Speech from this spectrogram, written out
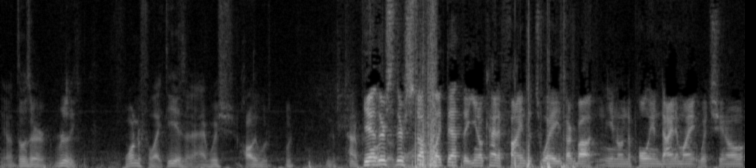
You know, those are really wonderful ideas, and I wish Hollywood would you know, kind of Yeah, there's there's more. stuff like that that you know kind of finds its way. You talk about you know Napoleon Dynamite, which you know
